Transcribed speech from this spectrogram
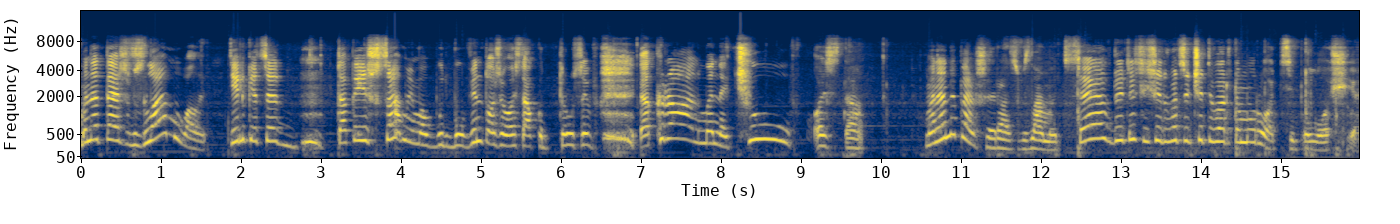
мене теж взламували. Тільки це такий ж самий, мабуть, був. Він теж ось так от трусив екран, мене чув. Ось так. Мене не перший раз взламують. Це в 2024 році було ще.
